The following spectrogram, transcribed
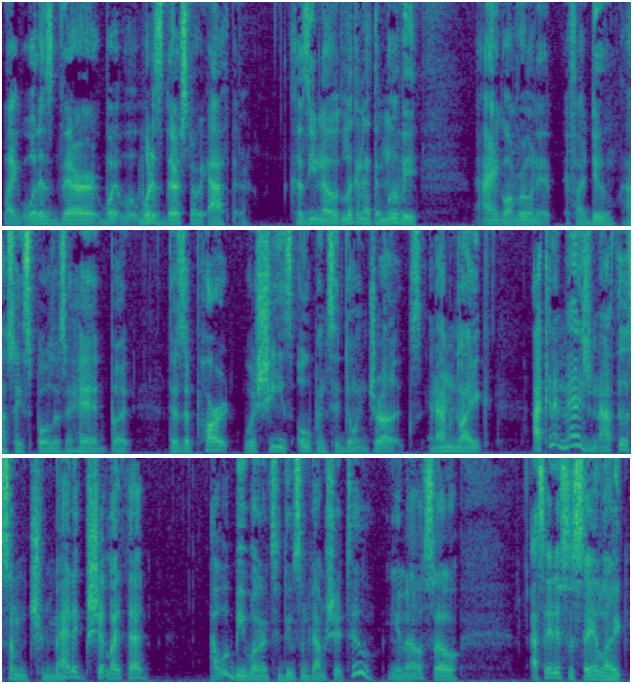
Like what is their what what is their story after? Cuz you know, looking at the movie, I ain't to ruin it if I do. I'll say spoilers ahead, but there's a part where she's open to doing drugs. And I'm like, I can imagine after some traumatic shit like that, I would be willing to do some dumb shit too, you know? So I say this to say like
